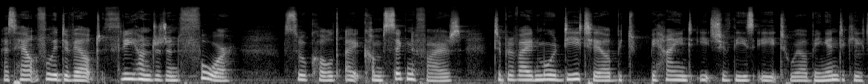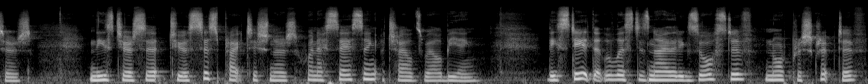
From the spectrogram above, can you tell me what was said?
has helpfully developed 304 so called outcome signifiers, to provide more detail be behind each of these eight wellbeing indicators, and these to, to assist practitioners when assessing a child's well-being. They state that the list is neither exhaustive nor prescriptive.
